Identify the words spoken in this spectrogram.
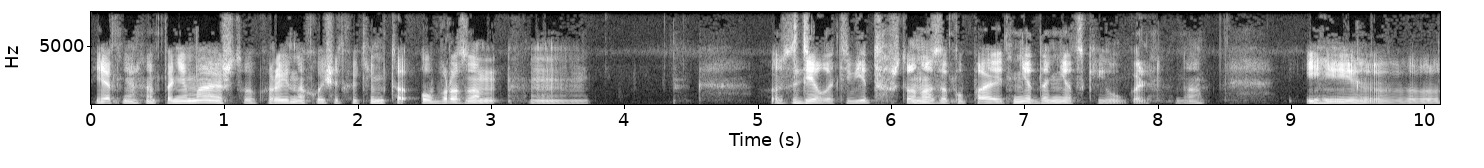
Я, конечно, понимаю, что Украина хочет каким-то образом сделать вид, что она закупает не донецкий уголь. Да? И э,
